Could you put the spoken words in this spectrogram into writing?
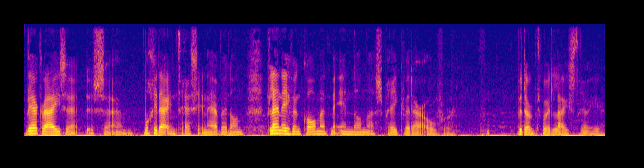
werkwijzen. Dus um, mocht je daar interesse in hebben, dan plan even een call met me in. Dan uh, spreken we daarover. Bedankt voor het luisteren weer.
